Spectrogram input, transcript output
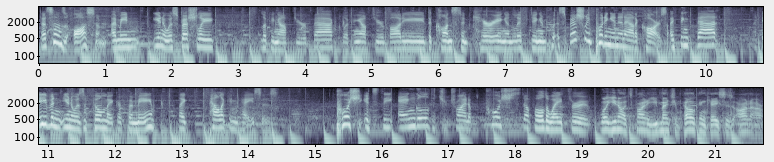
That sounds awesome. I mean, you know, especially looking after your back, looking after your body, the constant carrying and lifting, and especially putting in and out of cars. I think that, even, you know, as a filmmaker for me, like Pelican cases, push, it's the angle that you're trying to push stuff all the way through. Well, you know, it's funny. You mentioned Pelican cases on our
